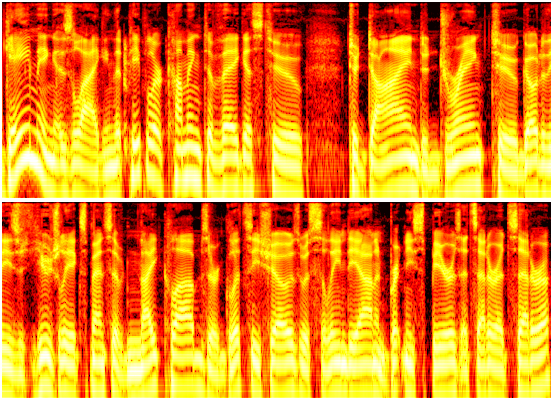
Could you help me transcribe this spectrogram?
gaming is lagging, that people are coming to Vegas to to dine, to drink, to go to these hugely expensive nightclubs or glitzy shows with Celine Dion and Britney Spears, et cetera, et cetera.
